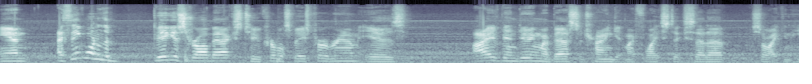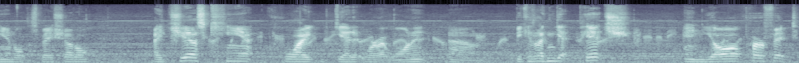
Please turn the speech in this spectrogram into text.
And I think one of the biggest drawbacks to Kerbal Space Program is I've been doing my best to try and get my flight stick set up so I can handle the space shuttle. I just can't quite get it where I want it um, because I can get pitch and yaw perfect,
